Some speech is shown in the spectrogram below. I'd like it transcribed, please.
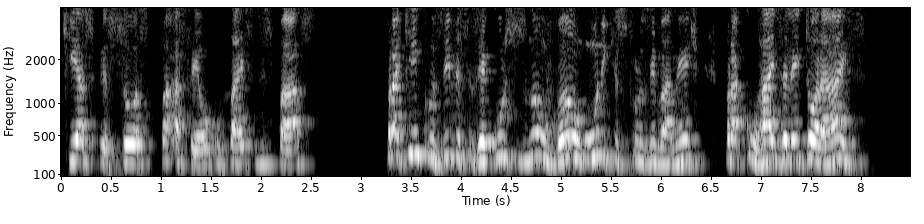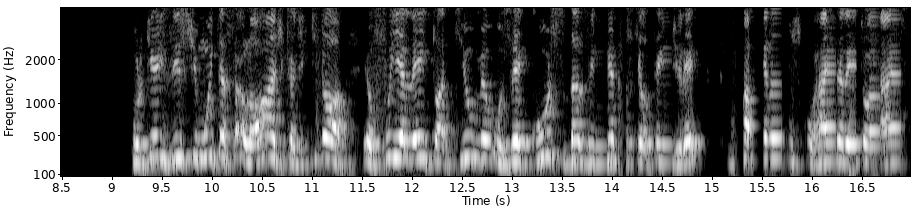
que as pessoas passem a ocupar esses espaços, para que, inclusive, esses recursos não vão única e exclusivamente para currais eleitorais porque existe muito essa lógica de que, ó, eu fui eleito aqui, meu, os recursos das emendas que eu tenho direito vão apenas para os currais eleitorais,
